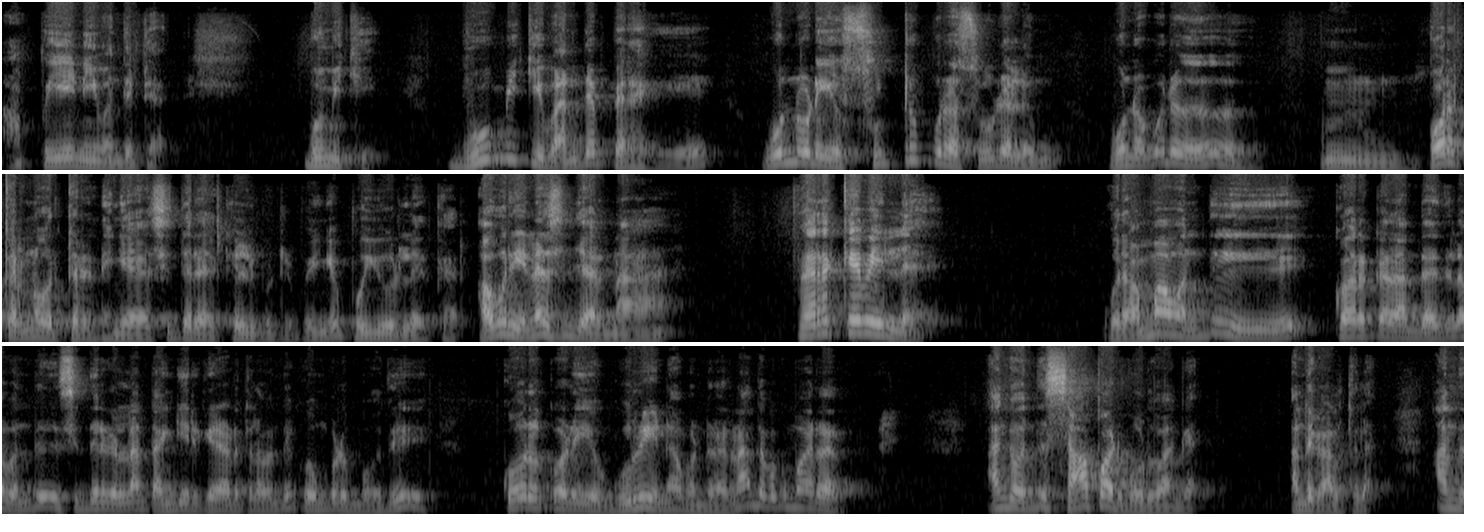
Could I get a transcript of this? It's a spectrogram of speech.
அப்பயே நீ வந்துட்ட. பூமிக்கு. பூமிக்கு வந்த பிறகு உன்னுடைய சுற்றுப்புற சூழலும் உன்னை ஒரு போரக்கர்னு ஒருத்தர் நீங்கள் சித்தரை கேள்விப்பட்டிருப்பீங்க பொய்யூரில் இருக்கார். அவர் என்ன செஞ்சார்னா பிறக்கவே இல்லை. ஒரு அம்மா வந்து கோரக்கர் அந்த இதில் வந்து சித்தர்கள்லாம் தங்கியிருக்கிற இடத்துல வந்து கும்பிடும்போது கோரக்கோடைய குரு என்ன பண்ணுறாருன்னா அந்த பக்கம் வர்றார் அங்கே வந்து சாப்பாடு போடுவாங்க அந்த காலத்தில். அந்த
